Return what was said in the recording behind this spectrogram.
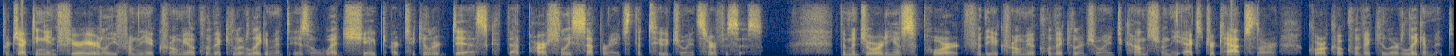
Projecting inferiorly from the acromioclavicular ligament is a wedge-shaped articular disc that partially separates the two joint surfaces. The majority of support for the acromioclavicular joint comes from the extracapsular coracoclavicular ligament,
